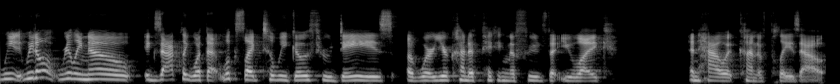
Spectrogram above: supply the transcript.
we, we don't really know exactly what that looks like till we go through days of where you're kind of picking the foods that you like and how it kind of plays out.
